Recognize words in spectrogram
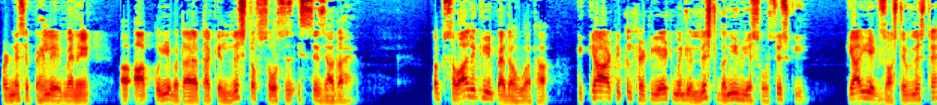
پڑھنے سے پہلے میں نے آپ کو یہ بتایا تھا کہ لسٹ آف سورسز اس سے زیادہ ہے تو اب سوال ایک یہ پیدا ہوا تھا کہ کیا آرٹیکل 38 میں جو لسٹ بنی ہوئی ہے سورسز کی کیا یہ لسٹ ہے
